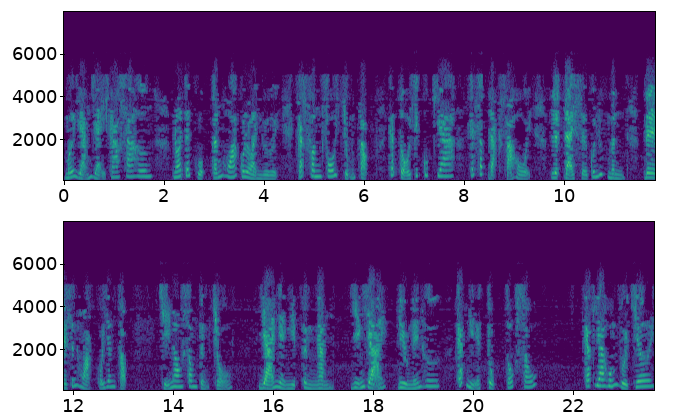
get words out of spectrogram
mới giảng dạy cao xa hơn, nói tới cuộc tấn hóa của loài người, cách phân phối chủng tộc, cách tổ chức quốc gia, cách sắp đặt xã hội, lịch đại sự của nước mình, bề sinh hoạt của dân tộc, chỉ non sông từng chỗ, giải nghề nghiệp từng ngành, diễn giải điều nến hư, các nghĩa tục tốt xấu. Cách gia huấn vừa chơi,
